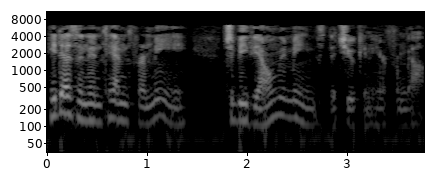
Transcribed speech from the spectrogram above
He doesn't intend for me to be the only means that you can hear from God.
